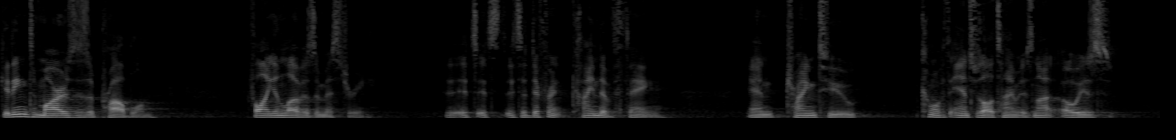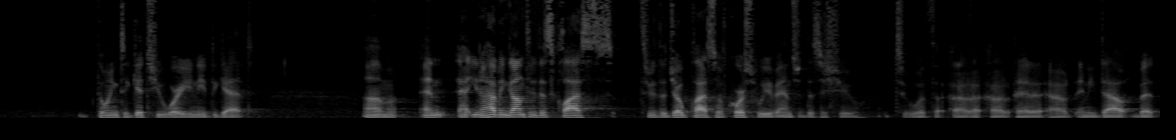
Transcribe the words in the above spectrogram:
Getting to Mars is a problem. Falling in love is a mystery. It's, it's, it's a different kind of thing. And trying to come up with answers all the time is not always going to get you where you need to get. Um, and you know, having gone through this class, through the Job class, of course, we've answered this issue to, without out any doubt. But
